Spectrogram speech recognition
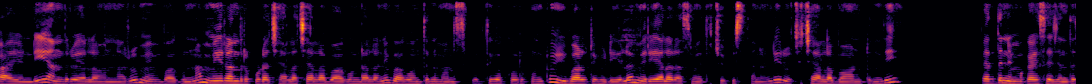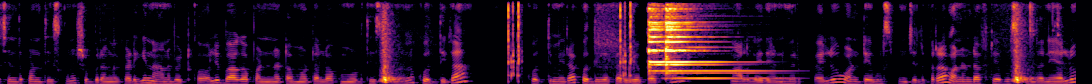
హాయ్ అండి అందరూ ఎలా ఉన్నారు? మేము బాగున్నాం. మీరందరూ కూడా చాలా చాలా బాగుండాలని భగవంతుని మనస్ఫూర్తిగా కోరుకుంటూ ఇవాళ వీడియోలో మిరియాల రసం అయితే చూపిస్తానండి. రుచి చాలా బాగుంటుంది. పెద్ద నిమ్మకాయ సైజ్ అంతా చింతపండు తీసుకుని శుభ్రంగా కడిగి నానబెట్టుకోవాలి. బాగా పండిన టమోటాలు ఒక మూడు తీసుకున్నాను. కొద్దిగా కొత్తిమీర కొద్దిగా కరివేపాకు నాలుగైదు ఎండుమిరపకాయలు వన్ టేబుల్ స్పూన్ జీలకర్ర వన్ అండ్ హాఫ్ టేబుల్ స్పూన్ ధనియాలు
